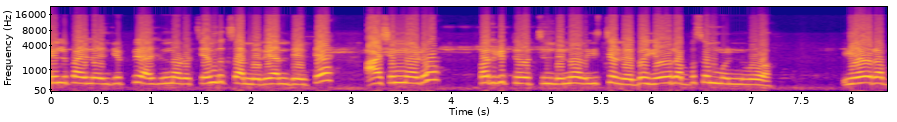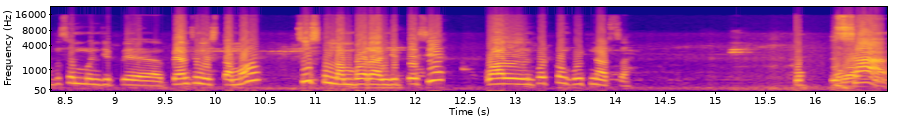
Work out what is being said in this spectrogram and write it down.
వెళ్ళిపోయలే అని చెప్పి ఆ చిన్నోడు వచ్చి ఎందుకు సార్ మీరు ఏం తింటే? ఆ చిన్నోడు పరిగెత్తి వచ్చింది నువ్వు ఇచ్చలేదు. ఎవరు రబ్బ సొమ్ము నువ్వు? ఎవరు రబ్బ సొమ్ము? అని చెప్పి పెన్షన్ ఇస్తాము? చూసుకుందాం బోరా అని చెప్పేసి వాళ్ళని పట్టుకొని కొట్టినారు సార్. సార్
